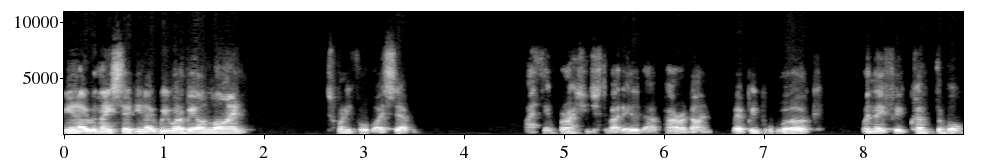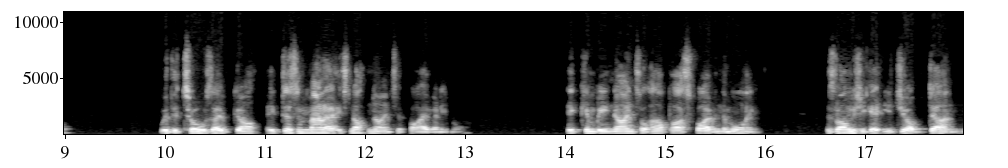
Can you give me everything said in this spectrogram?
You know, when they said, you know, we want to be online 24 by 7. I think we're actually just about to hit that paradigm where people work when they feel comfortable with the tools they've got. It doesn't matter, it's not nine to five anymore. It can be nine till half past five in the morning. As long as you get your job done,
